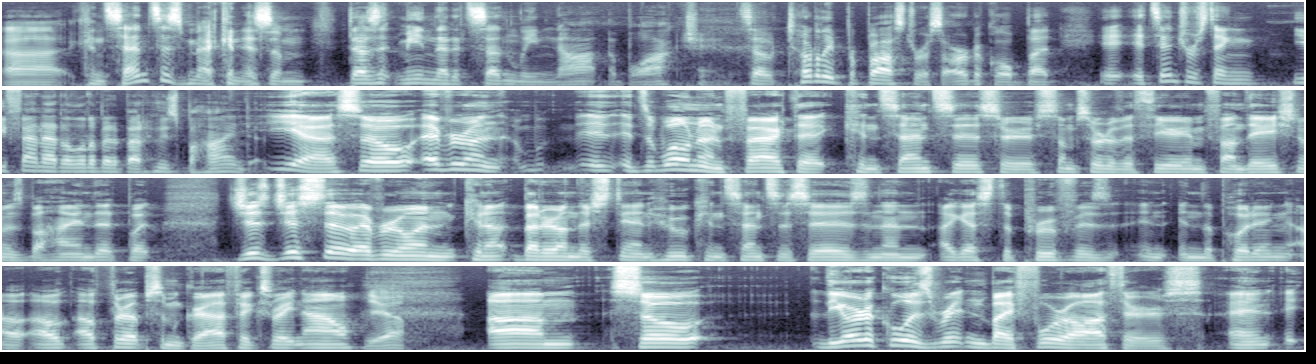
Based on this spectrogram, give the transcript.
uh, consensus mechanism doesn't mean that it's suddenly not a blockchain. So totally preposterous article, but it, it's interesting. You found out a little bit about who's behind it. Yeah, so everyone, it, it's a well-known fact that ConsenSys or some sort of Ethereum foundation was behind it. But just just so everyone can better understand who ConsenSys is, and then I guess the proof is in, in the pudding. I'll, I'll, I'll throw up some graphics right now. Yeah. Um, so the article was written by four authors, and it,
